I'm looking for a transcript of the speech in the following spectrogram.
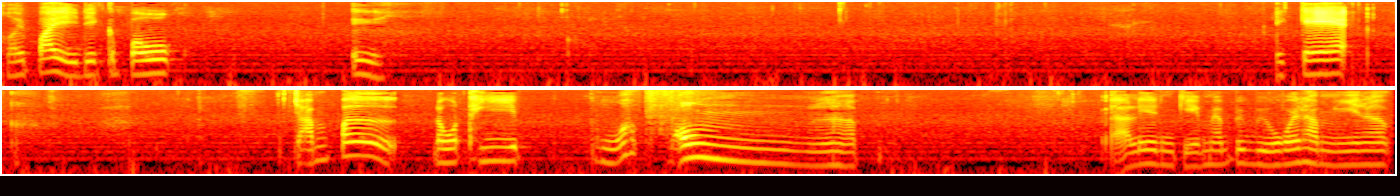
ถอยไปเด็กกระโปรงเออ ไอ้แกจัมเปอร์โดดทีบหัวปงนะครับอย่าเล่นเกมแฮปปี้บิวไว้ทำงี้นะครับ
